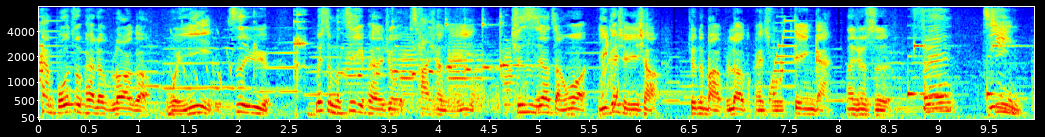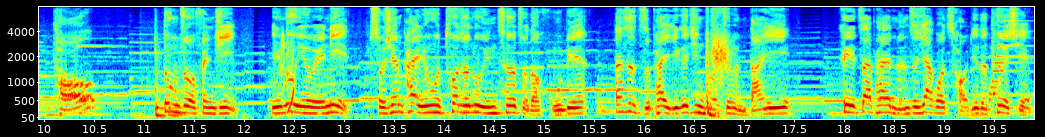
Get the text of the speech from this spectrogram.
看博主拍的 vlog，文艺治愈，为什么自己拍的就差强人意？其实只要掌握一个小技巧，就能把 vlog 拍出电影感，那就是分镜头。动作分镜，以露营为例，首先拍人物拖着露营车走到湖边，但是只拍一个镜头就很单一，可以再拍轮子压过草地的特写，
